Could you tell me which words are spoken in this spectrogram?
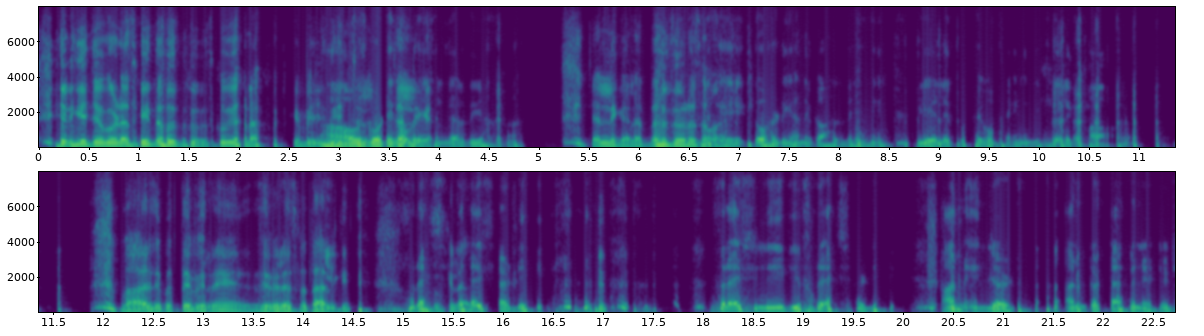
یعنی جو گھوڑا صحیح تھا اس کو بھی خراب کر کے بھیج ہاں اس گھوڑے کا آپریشن کر دیا۔ چل نکل اب دونوں سامان۔ ایک دو ہڈیاں نکال دی۔ یہ لے کتے کو پھینک دی یہ لے کھا۔ باہر سے کتے پھر رہے ہیں سول اسپتال کے۔ فریش ہڈی۔ فریش نی کی فریش ہڈی۔ ان انجرڈ ان کنٹامینیٹڈ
